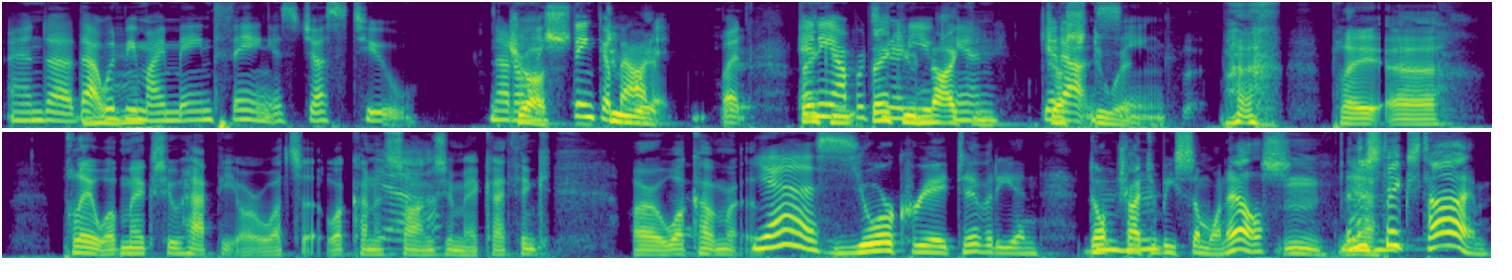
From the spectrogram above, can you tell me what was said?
And uh, that would be my main thing: is just to not Mm-hmm. Just only think about it. it, but Thank any you- thank opportunity you, you, Nike. can get Just out and do it. sing. play uh play what makes you happy or what's uh, what kind of Yeah. songs you make. I think or what kind of Yes. Your creativity and don't try to be someone else. Mm, And this takes time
